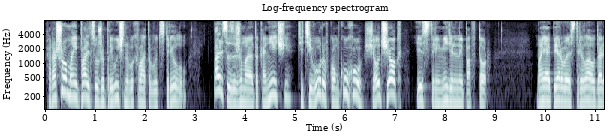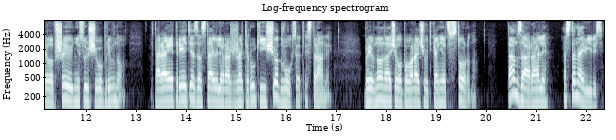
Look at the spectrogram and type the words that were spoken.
Хорошо, мои пальцы уже привычно выхватывают стрелу — Пальцы зажимают оконечье, тетиву рывком к уху, щелчок и стремительный повтор. Моя первая стрела ударила в шею несущего бревно. Вторая и третья заставили разжать руки еще двух с этой стороны. Бревно начало поворачивать конец в сторону. Там заорали, остановились.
